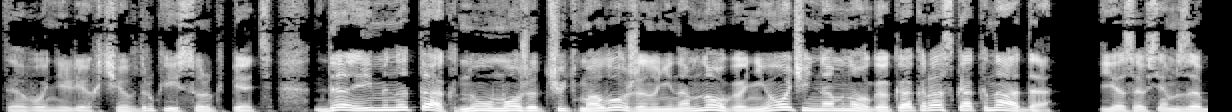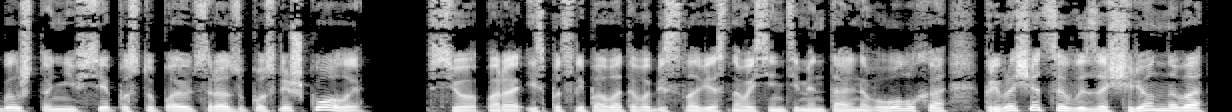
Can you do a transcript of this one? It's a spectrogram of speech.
Того не легче, а вдруг ей 45. Да, именно так. Ну, может, чуть моложе, но не намного, не очень намного, как раз как надо. Я совсем забыл, что не все поступают сразу после школы. Все, пора из подслеповатого бессловесного сентиментального олуха превращаться в изощренного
